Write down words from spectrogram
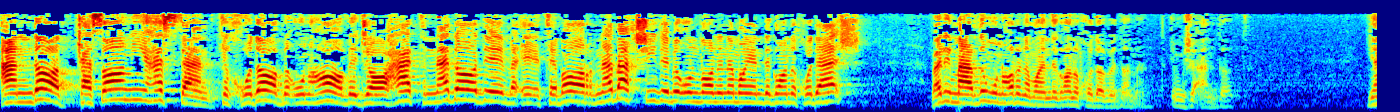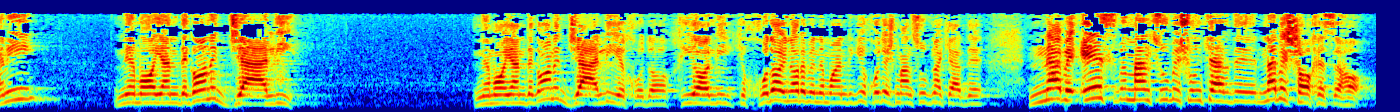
انداد کسانی هستند که خدا به اونها وجاهت نداده و اعتبار نبخشیده به عنوان نمایندگان خودش. ولی مردم اونها رو نمایندگان خدا بدانند. این میشه انداد. یعنی نمایندگان جعلی. نمایندگان جعلی خدا خیالی که خدا اینا رو به نمایندگی خودش منصوب نکرده نه به اسم منصوبشون کرده نه به شاخصه ها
